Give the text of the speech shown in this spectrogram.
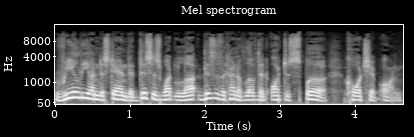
really understand that this is what love. This is the kind of love that ought to spur courtship on.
